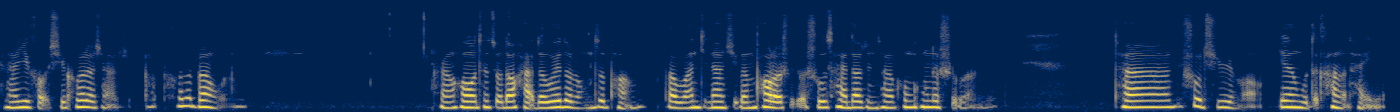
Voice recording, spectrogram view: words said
他一口气喝了下去，喝了半碗。然后他走到海德薇的笼子旁，把碗底那几根泡了水的蔬菜倒进他空空的食碗里。他竖起羽毛，厌恶地看了他一眼。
